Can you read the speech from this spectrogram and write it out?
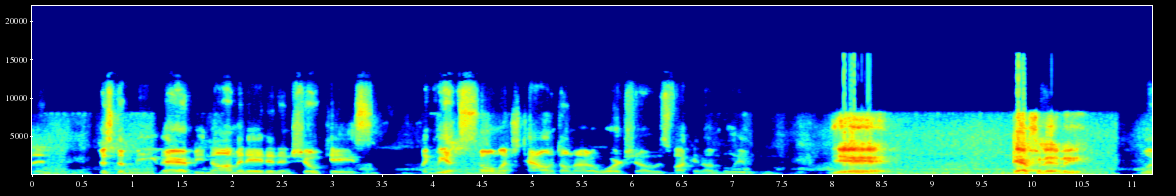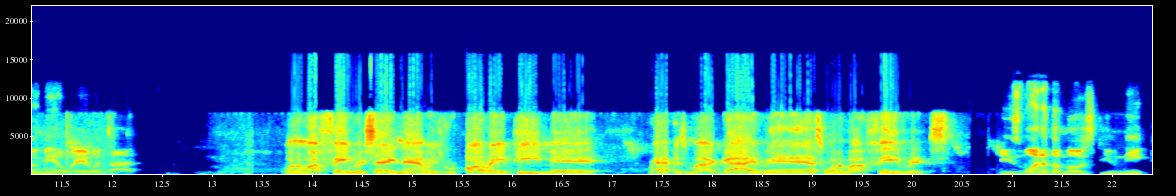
Nothing. Just to be there, be nominated, and showcase. Like we had so much talent on that award show. It was fucking unbelievable. Yeah, definitely. Blew me away with that. One of my favorites right now is RAP, man. Rap is my guy, man. That's one of my favorites. He's one of the most unique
